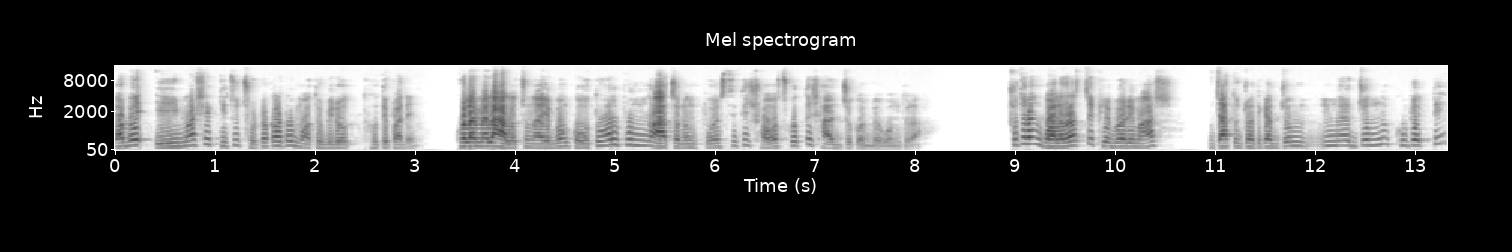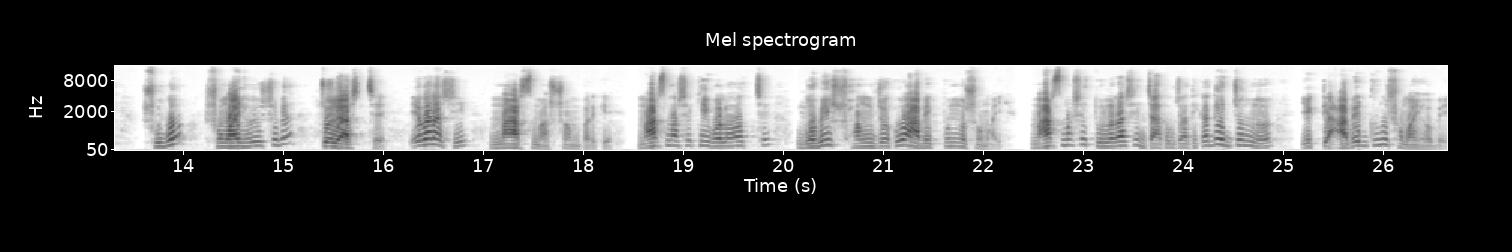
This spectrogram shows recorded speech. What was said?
তবে এই মাসে কিছু ছোটখাটো মতবিরোধ হতে পারে। খোলামেলা আলোচনা এবং কৌতূহলপূর্ণ আচরণ পরিস্থিতি সহজ করতে সাহায্য করবে বন্ধুরা। সুতরাং বলা যাচ্ছে ফেব্রুয়ারি মাস জাতক জাতিকার জন্য খুব একটি শুভ সময় হিসেবে চলে আসছে। এবার আসি মার্চ মাস সম্পর্কে। মার্চ মাসে কি বলা হচ্ছে? গভীর সংযোগ ও আবেগপূর্ণ সময়। মার্চ মাসে তুলা রাশির জাতক জাতিকাদের জন্য একটি আবেগঘন সময় হবে।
